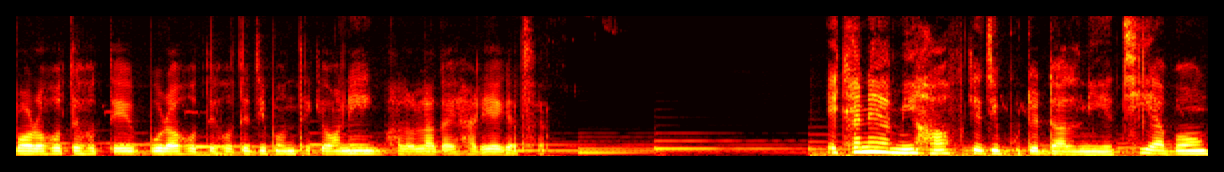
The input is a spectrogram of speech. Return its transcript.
বড় হতে হতে, বুড়া হতে হতে জীবন থেকে অনেক ভালো লাগায় হারিয়ে গেছে। এখানে আমি হাফ কেজি বুটের ডাল নিয়েছি এবং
